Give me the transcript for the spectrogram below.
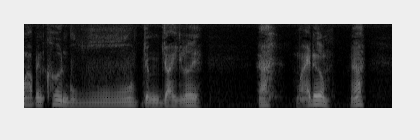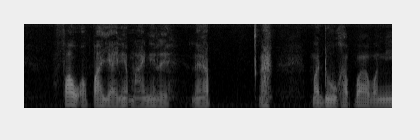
มาเป็นคลื่นบูอย่างใหญ่เลยนะหมายเดิมนะเฝ้าเอาปลาใหญ่เนี่ยหมายนี้เลยนะครับนะมาดูครับว่าวันนี้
